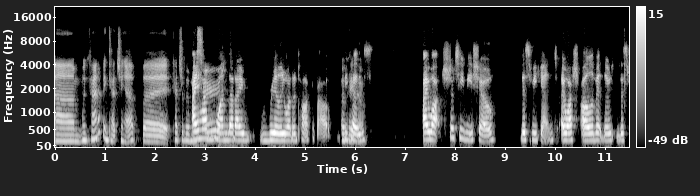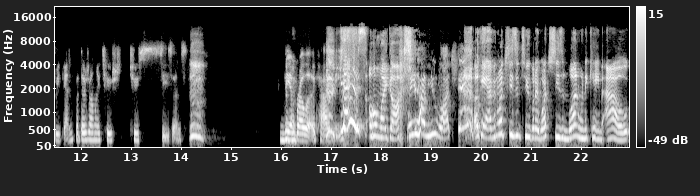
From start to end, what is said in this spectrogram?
Um, we've kind of been catching up, but catch up and I have one that I really want to talk about Okay, because I watched a TV show this weekend. I watched all of it there this weekend, but there's only two two seasons. The. Umbrella Academy. yes! Oh my gosh. Wait, have you watched it? Okay, I haven't watched season two, but I watched season one when it came out.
